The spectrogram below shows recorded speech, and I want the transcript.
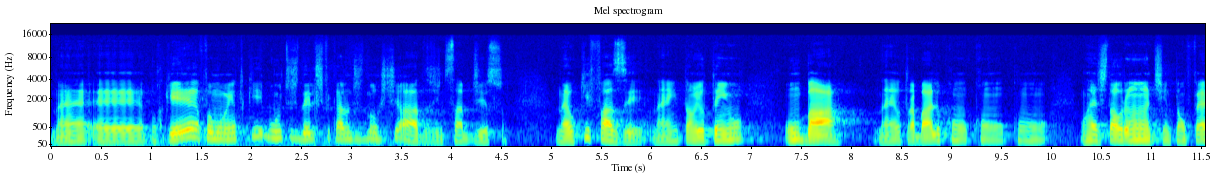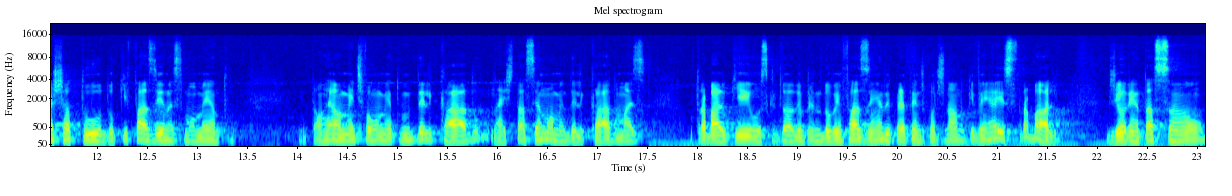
Né? É, porque foi um momento que muitos deles ficaram desnorteados, a gente sabe disso. Né? O que fazer? Né? Então, eu tenho um bar, né? eu trabalho com, com, com um restaurante, então fecha tudo. O que fazer nesse momento? Então, realmente foi um momento muito delicado, né? está sendo um momento delicado, mas o trabalho que o escritório do empreendedor vem fazendo e pretende continuar no que vem é esse trabalho de orientação,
